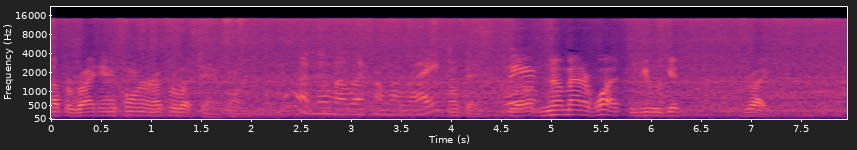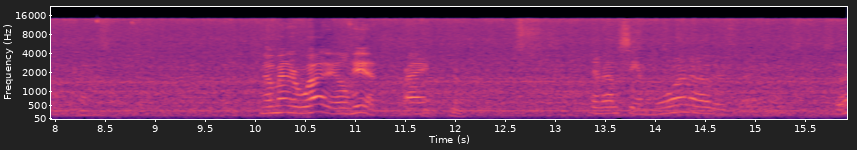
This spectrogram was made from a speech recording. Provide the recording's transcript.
Upper right-hand corner, upper left-hand corner. I don't know my left from my right. Okay. Where? Well, no matter what, you would get right. No matter what, it'll hit, right? Yeah. And I'm seeing one other thing. So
